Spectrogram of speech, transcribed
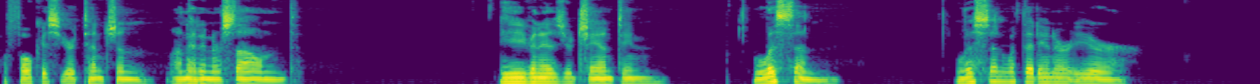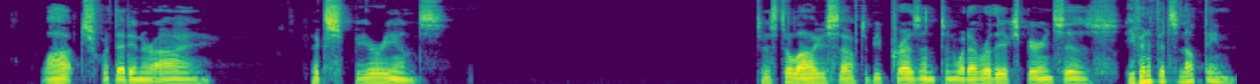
So focus your attention on that inner sound. Even as you're chanting, listen. Listen with that inner ear. Watch with that inner eye. Experience. Just allow yourself to be present in whatever the experience is, even if it's nothing.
